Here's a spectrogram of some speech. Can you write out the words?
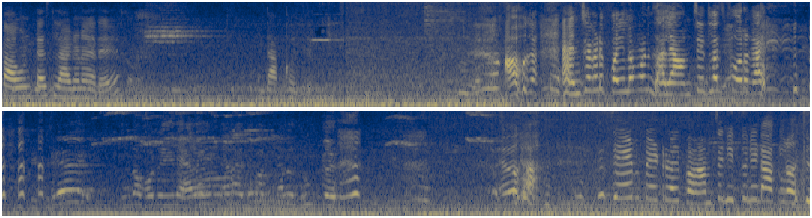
पाऊण तास लागणार आहे. दाखवते. अहो का, यांच्याकडे पहिलं पण झालं आमच्या इथलाच फोर काय. सेम पेट्रोल पंप आमचं नितून टाकलं होतं.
